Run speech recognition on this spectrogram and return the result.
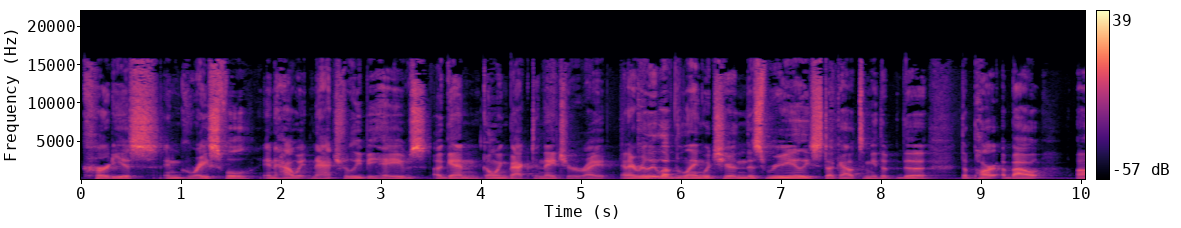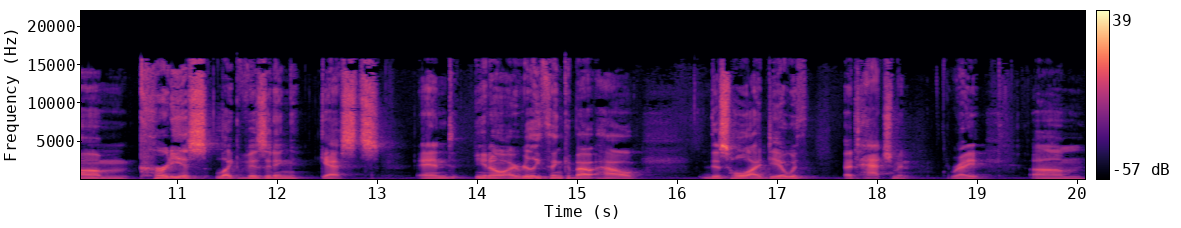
courteous and graceful in how it naturally behaves. Again, going back to nature, right? And I really love the language here, and this really stuck out to me. The the the part about um, courteous, like visiting guests, and you know, I really think about how this whole idea with attachment, right? Um,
